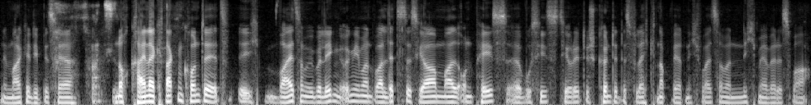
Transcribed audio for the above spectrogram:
eine Marke, die bisher Wahnsinn. noch keiner knacken konnte. Jetzt, ich war jetzt am überlegen, irgendjemand war letztes Jahr mal on pace, äh, wo es hieß, theoretisch könnte das vielleicht knapp werden. Ich weiß aber nicht mehr, wer das war.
